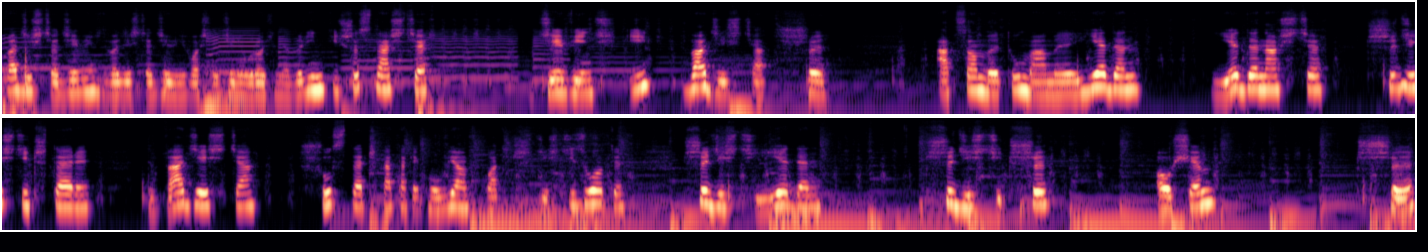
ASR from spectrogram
29, 29 właśnie dzień urodzin Ewelinki, 16, 9 i 23. A co my tu mamy? 1, 11, 34, 20, szósteczka, tak jak mówiłam, wkład 30 zł, 31, 33, 8, trzy,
